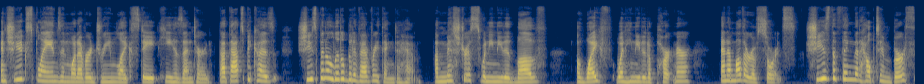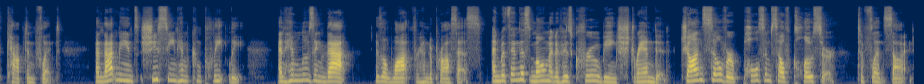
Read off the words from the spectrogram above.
And she explains in whatever dreamlike state he has entered that that's because she's been a little bit of everything to him a mistress when he needed love, a wife when he needed a partner, and a mother of sorts. She's the thing that helped him birth Captain Flint. And that means she's seen him completely. And him losing that is a lot for him to process. And within this moment of his crew being stranded, John Silver pulls himself closer to Flint's side,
